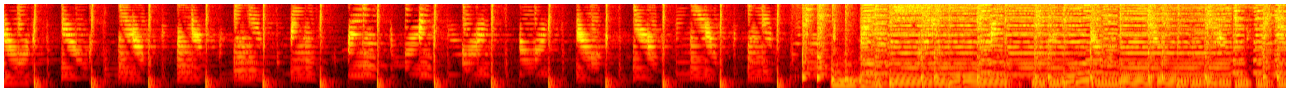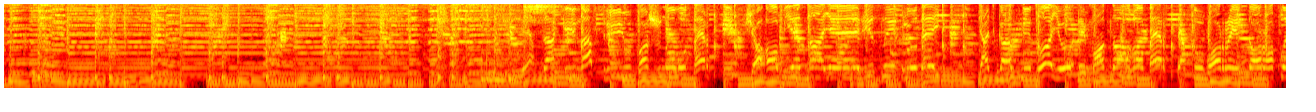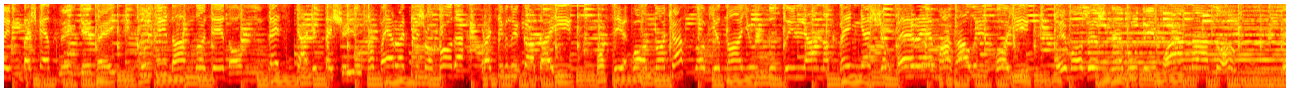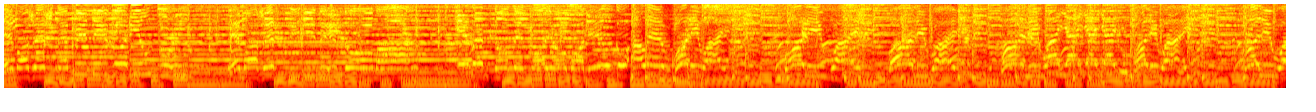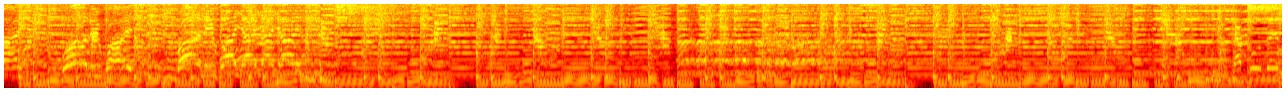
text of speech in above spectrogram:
Є такий настрій у кожному серці, що об'єднає різних людей. Дядька з мітлою і модного перця, суворих дорослих, бешкетних дітей, сусіда з сусідом, тестя із тещею, шофера пішохода, працівника ДАІ, бо всі водночас об'єднають зусилля натхнення, щоб перемагали свої. Ти можеш не бути фанатом, ти можеш не пити горілку, ти можеш сидіти вдома і вимкнути свою мобілку,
